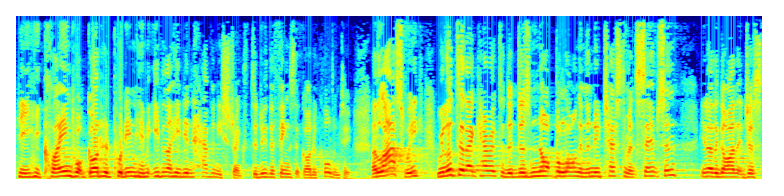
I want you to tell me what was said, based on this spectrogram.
He, he claimed what God had put in him, even though he didn't have any strength to do the things that God had called him to. And last week, we looked at that character that does not belong in the New Testament, Samson. You know, the guy that just,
